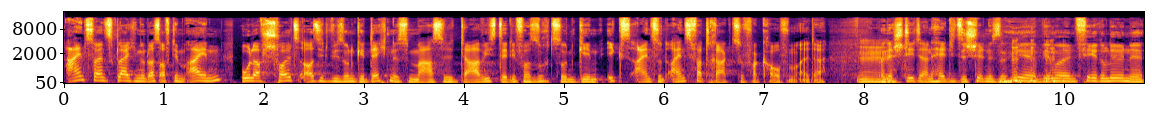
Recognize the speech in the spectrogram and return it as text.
eins zu eins das gleiche, nur dass auf dem einen Olaf Scholz aussieht wie so ein Gedächtnis-Marcel Davies, der dir versucht, so einen GMX 1 und 1 Vertrag zu verkaufen, Alter. Und der steht da und hält diese Schilder so, hier, wir wollen faire Löhne,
